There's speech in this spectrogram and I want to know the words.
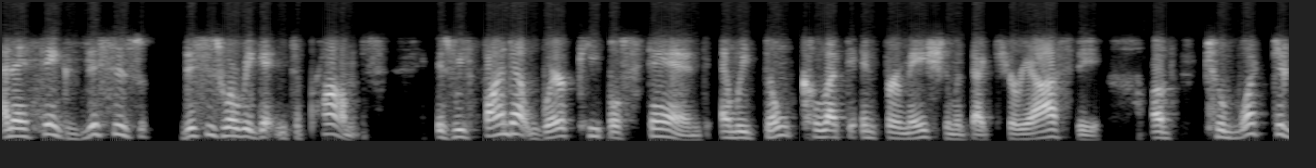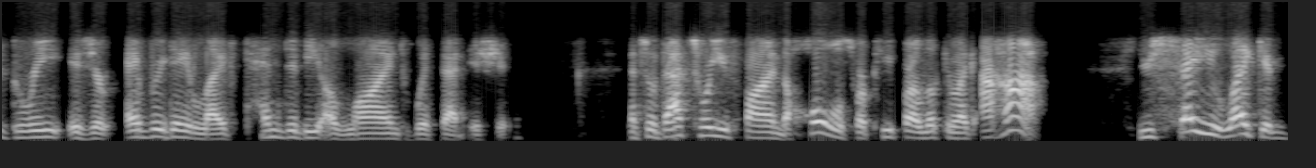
And I think this is this is where we get into problems is we find out where people stand and we don't collect information with that curiosity of to what degree is your everyday life tend to be aligned with that issue. And so that's where you find the holes where people are looking like, aha, you say you like it,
